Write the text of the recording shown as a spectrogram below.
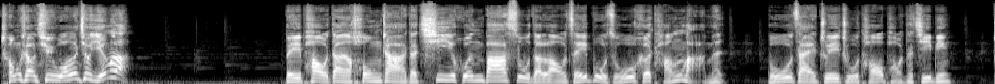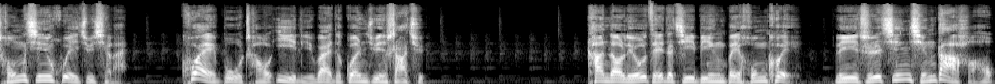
冲上去我们就赢了。”被炮弹轰炸的七荤八素的老贼部族和唐马们，不再追逐逃跑的骑兵，重新汇聚起来，快步朝一里外的官军杀去。看到刘贼的骑兵被轰溃，李直心情大好，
